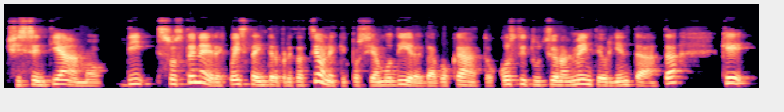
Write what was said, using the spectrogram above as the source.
ci sentiamo di sostenere questa interpretazione che possiamo dire da avvocato costituzionalmente orientata che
